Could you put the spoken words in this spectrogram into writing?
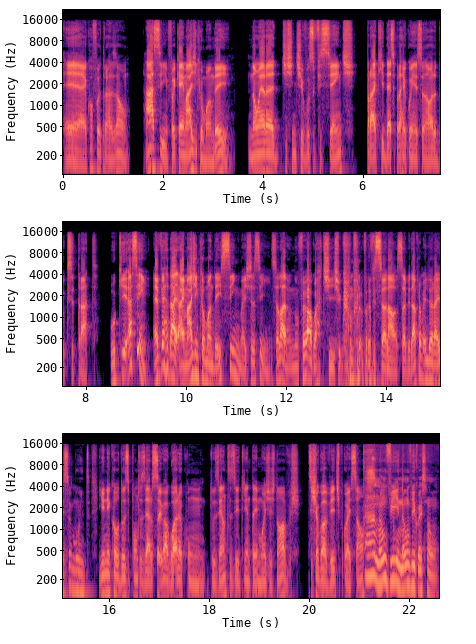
É, qual foi a outra razão? Ah, sim, foi que a imagem que eu mandei não era distintivo o suficiente pra que desse pra reconhecer na hora do que se trata. O que, assim, é verdade. A imagem que eu mandei, sim, mas assim, sei lá, não- não foi algo artístico pro profissional, sabe? Dá pra melhorar isso muito. Unicode 12.0 saiu agora com 230 emojis novos. Você chegou a ver, tipo, quais são? Ah, não vi, não vi quais são.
